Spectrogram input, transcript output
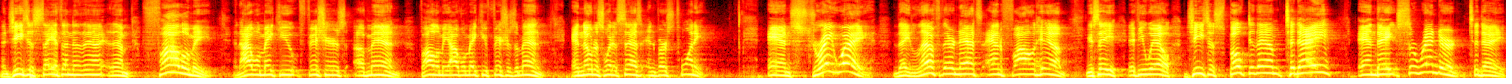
And Jesus saith unto them, Follow me and I will make you fishers of men. Follow me, I will make you fishers of men. And notice what it says in verse 20. And straightway they left their nets and followed him. You see, if you will, Jesus spoke to them today and they surrendered today.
